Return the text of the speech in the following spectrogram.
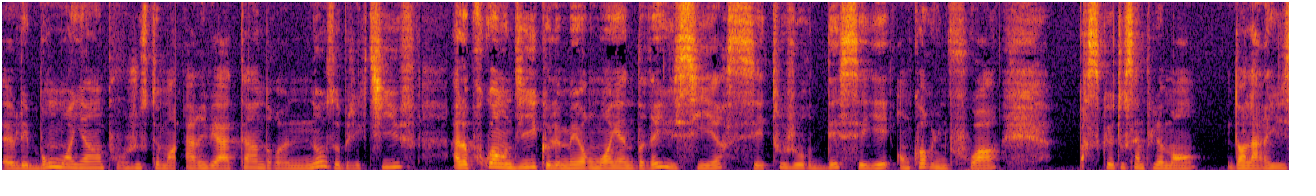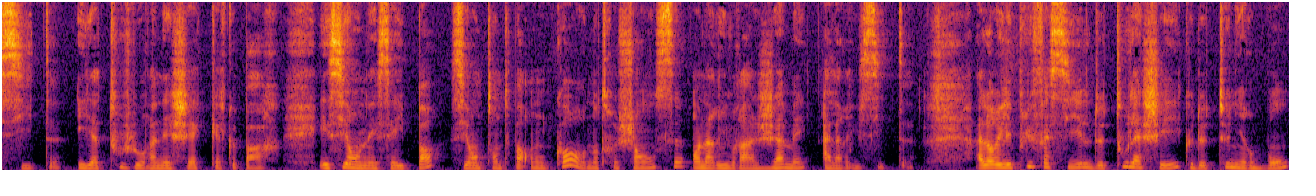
les bons moyens pour justement arriver à atteindre nos objectifs. Alors pourquoi on dit que le meilleur moyen de réussir, c'est toujours d'essayer encore une fois? Parce que tout simplement, dans la réussite, il y a toujours un échec quelque part. Et si on n'essaye pas, si on ne tente pas encore notre chance, on n'arrivera jamais à la réussite. Alors il est plus facile de tout lâcher que de tenir bon.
